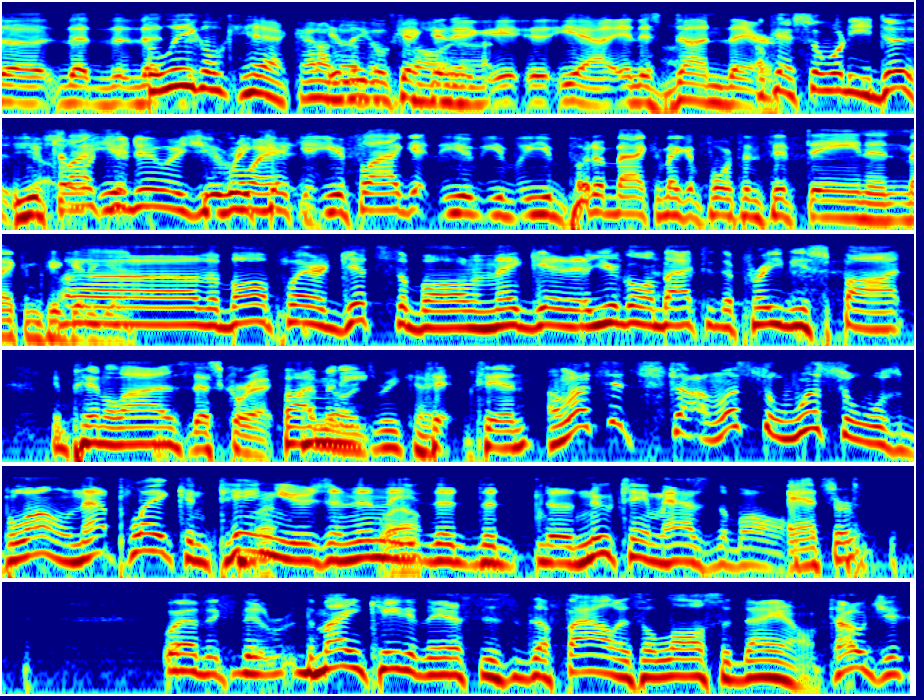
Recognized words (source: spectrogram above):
the the, the, The legal kick. I don't illegal know. kick. Kick. And it, it- yeah, and it's done there. okay. So what do you do? You So flag, what you do is you go re-kick it. You flag it. You, you you put it back and make it fourth and fifteen, and make them kick it again. Uh, the ball player gets the ball and they get it. You're going back to the previous spot and penalize. That's correct. Five How many- yards recap. T- ten. Unless it sto- unless the whistle was blown, that play continues, and then Well. the, the, the the new team has the ball. Answer. Well, the, the the main key to this is the foul is a loss of down. Told you.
